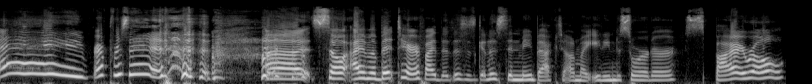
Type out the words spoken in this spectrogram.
Hey, represent. uh, so I'm a bit terrified that this is gonna send me back down my eating disorder spiral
